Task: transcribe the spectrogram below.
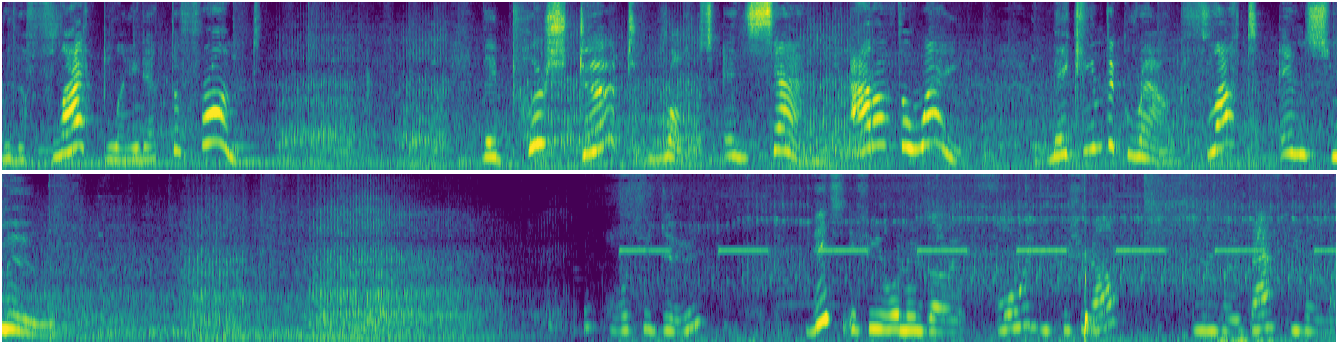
with a flat blade at the front. They push dirt, rocks, and sand out of the way, making the ground flat and smooth. what you do. This, if you want to go forward, you push it up. If you go back, you go like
